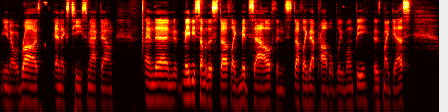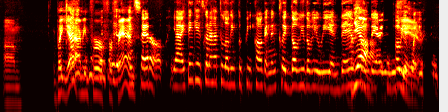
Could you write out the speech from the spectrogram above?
You know, Raw, NXT, SmackDown, and then maybe some of the stuff like Mid South and stuff like that probably won't be. Is my guess. Um, but yeah, I, I mean, for for fans, setup. Yeah, I think he's gonna have to log into Peacock and then click WWE, and then yeah. from there you oh, yeah, yeah, what yeah. you think.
